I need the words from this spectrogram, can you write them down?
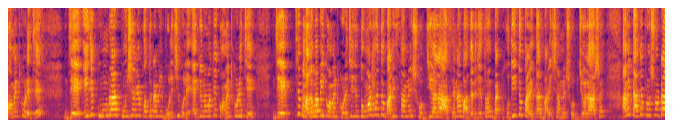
কমেন্ট করেছে যে এই যে কুমড়ার পুঁই শাকের কথাটা আমি বলেছি বলে একজন আমাকে কমেন্ট করেছে যে সে ভালোভাবেই কমেন্ট করেছে যে তোমার হয়তো বাড়ির সামনে সবজিওয়ালা আসে না, বাজারে যেতে হয় বাট হতেই তো পারে তার বাড়ির সামনে সবজিওয়ালা আসে। আমি তাকে প্রশ্নটা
